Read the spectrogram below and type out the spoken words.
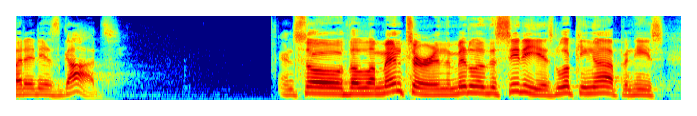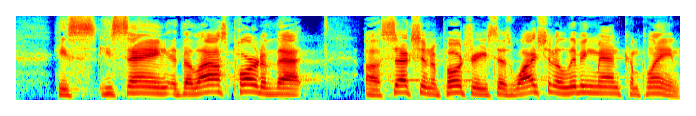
but it is God's. And so the lamenter in the middle of the city is looking up and he's, he's, he's saying at the last part of that uh, section of poetry, he says, Why should a living man complain?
